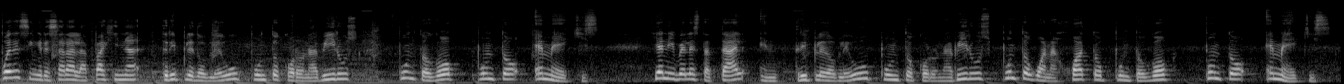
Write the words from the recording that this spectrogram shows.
puedes ingresar a la página www.coronavirus.gov.mx y a nivel estatal en www.coronavirus.guanajuato.gov.mx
